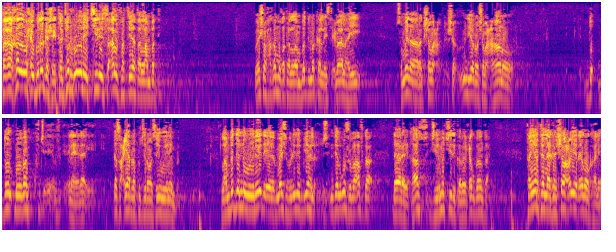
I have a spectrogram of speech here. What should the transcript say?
Faahadad waxay guda gashay tajuru inay jiidayso alfatiyata lambadii meesha waxaa ka muuqata lambadii marka la isticmaalhayey sumaydan arag mid yaroo shamac ahaanoo dhuuban gasac yarna ku jira aan sii weyneynba lambadeenna weyneyd ee meesha fadhida biyaha intee lagu shuba afka dheeray taas jiir ma jiidi karo way xoog badan tahay. Tan yarta laakiin shamac u yar egoo kale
